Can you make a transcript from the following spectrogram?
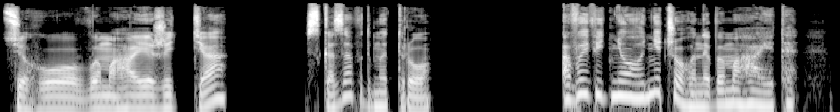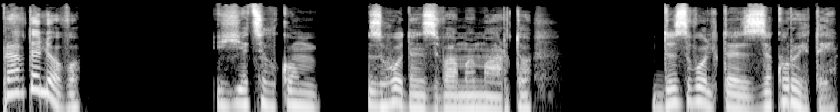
Цього вимагає життя? Сказав Дмитро. А ви від нього нічого не вимагаєте, правда, Льово? Я цілком згоден з вами, Марто. Дозвольте закурити.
